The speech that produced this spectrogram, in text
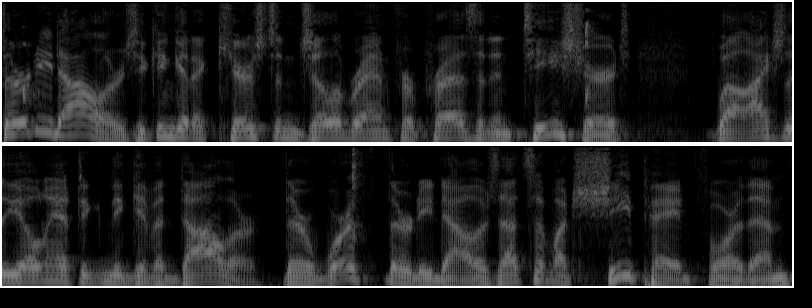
$30, you can get a Kirsten Gillibrand for President t shirt. Well, actually, you only have to give a dollar. They're worth $30. That's how much she paid for them.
